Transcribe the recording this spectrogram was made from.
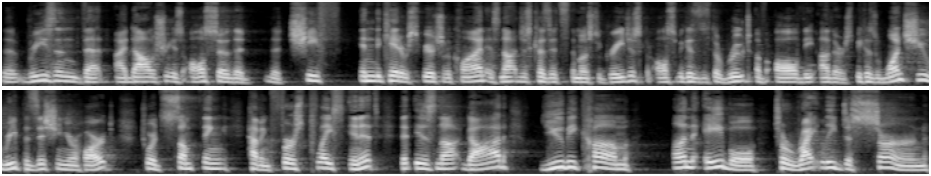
the reason that idolatry is also the, the chief indicator of spiritual decline is not just because it's the most egregious, but also because it's the root of all the others. Because once you reposition your heart towards something having first place in it that is not God, you become unable to rightly discern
